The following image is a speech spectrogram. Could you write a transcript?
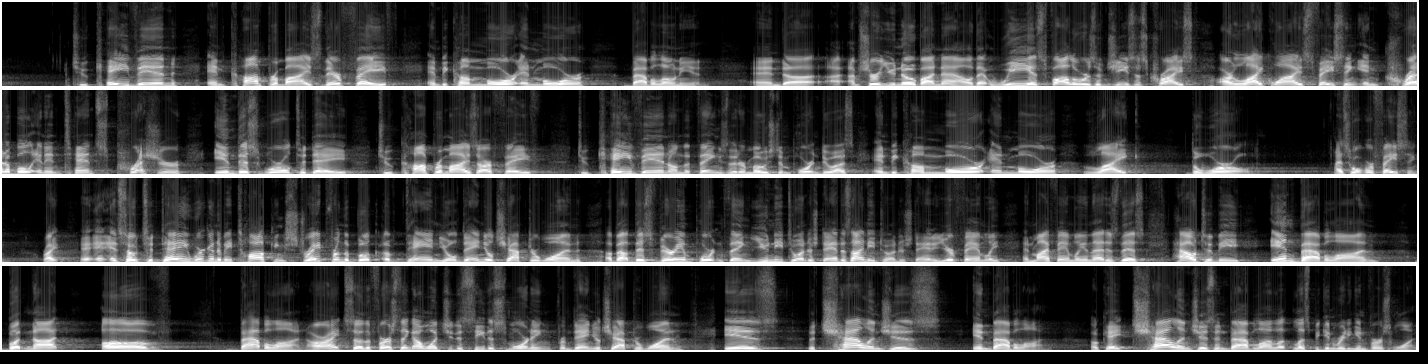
to cave in and compromise their faith and become more and more Babylonian. And uh, I'm sure you know by now that we, as followers of Jesus Christ, are likewise facing incredible and intense pressure in this world today to compromise our faith, to cave in on the things that are most important to us, and become more and more like the world. That's what we're facing right? And, and, so today we're going to be talking straight from the book of Daniel, Daniel chapter 1, about this very important thing you need to understand, as I need to understand, and your family and my family, and that is this how to be in Babylon, but not of Babylon. All right? So the first thing I want you to see this morning from Daniel chapter 1 is the challenges in Babylon. Okay? Challenges in Babylon. Let, let's begin reading in verse 1.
